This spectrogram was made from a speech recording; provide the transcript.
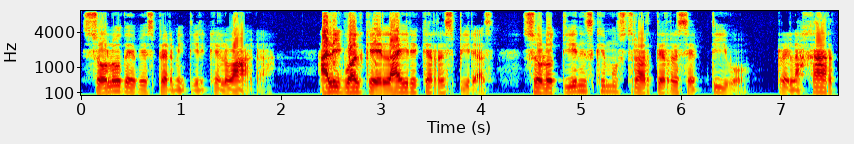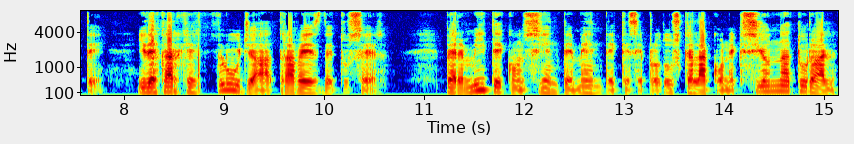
Solo debes permitir que lo haga. Al igual que el aire que respiras, solo tienes que mostrarte receptivo, relajarte y dejar que fluya a través de tu ser. Permite conscientemente que se produzca la conexión natural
